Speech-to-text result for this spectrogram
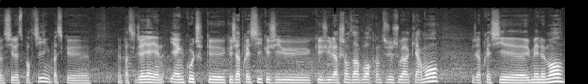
aussi le sporting parce que parce que déjà, il y, a un coach que, j'apprécie, que j'ai eu, eu la chance d'avoir quand je jouais à Clermont, que j'appréciais euh, humainement.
